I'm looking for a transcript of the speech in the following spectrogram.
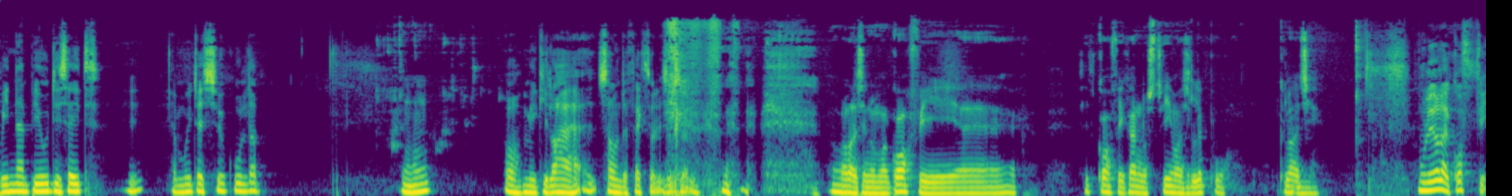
Winampi uudiseid ja muid asju kuulda. Mm -hmm. oh, mingi lahe sound efekt oli sul seal. ma valasin oma kohvi, siit kohvikannust viimase lõpu klaasi. Mul ei ole kohvi,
